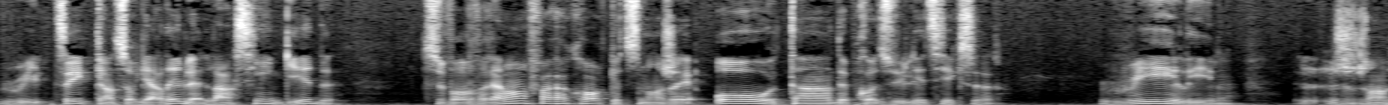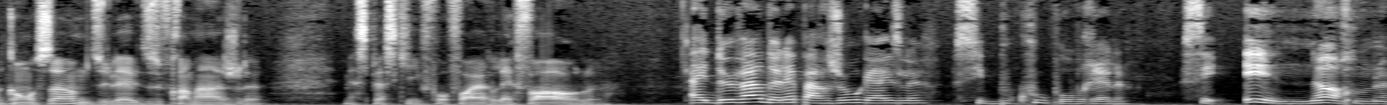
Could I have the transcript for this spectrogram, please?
tu sais, quand tu regardais l'ancien guide, tu vas vraiment faire croire que tu mangeais autant de produits laitiers que ça. Really, là. J'en consomme du lait et du fromage, là. Mais c'est parce qu'il faut faire l'effort, là. Hey, deux verres de lait par jour, guys, là, c'est beaucoup pour vrai, là. C'est énorme, là.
